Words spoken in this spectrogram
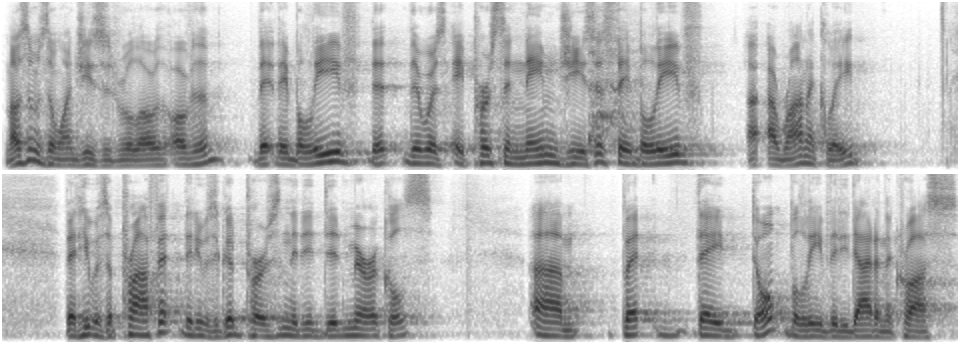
Muslims don't want Jesus to rule over, over them. They, they, believe that there was a person named Jesus. They believe, uh, ironically, that he was a prophet, that he was a good person, that he did miracles. Um, but they don't believe that he died on the cross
